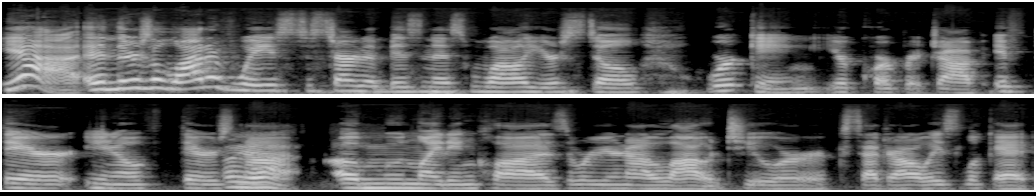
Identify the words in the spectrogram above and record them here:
yeah, and there's a lot of ways to start a business while you're still working your corporate job. If there, you know, if there's oh, not yeah. a moonlighting clause where you're not allowed to, or et cetera, always look at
